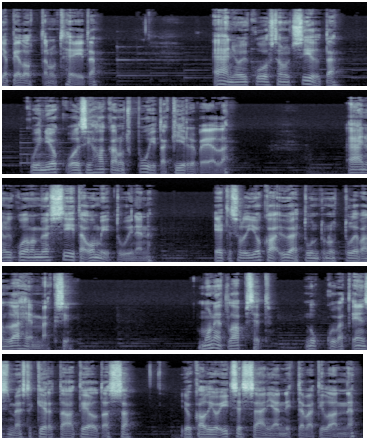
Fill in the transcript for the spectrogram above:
ja pelottanut heitä. Ääni oli kuulostanut siltä, kuin joku olisi hakannut puita kirveellä. Ääni oli kuulemma myös siitä omituinen, että se oli joka yö tuntunut tulevan lähemmäksi. Monet lapset nukkuivat ensimmäistä kertaa teltassa, joka oli jo itsessään jännittävä tilanne.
